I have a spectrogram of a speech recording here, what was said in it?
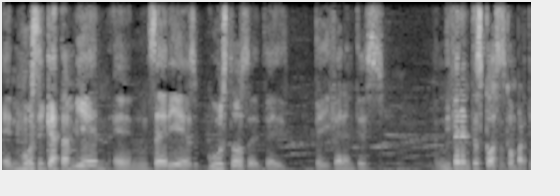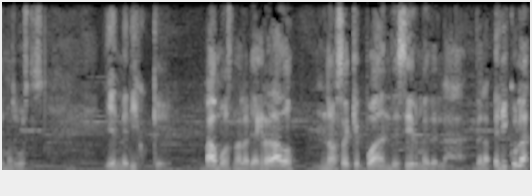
en música también, en series, gustos de, diferentes, en diferentes cosas compartimos gustos. Y él me dijo que, vamos, no le había agradado. No sé qué puedan decirme de la, de la película.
